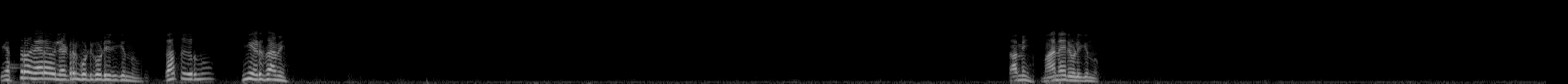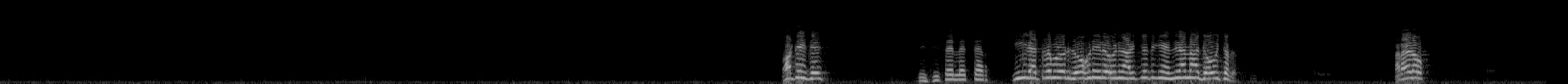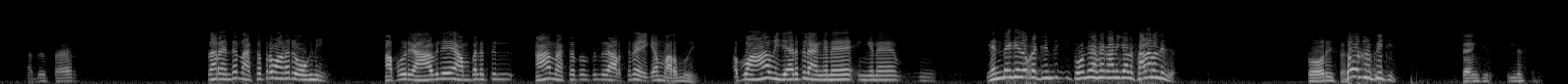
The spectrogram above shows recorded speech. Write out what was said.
എത്ര നേരം ലെറ്ററും കൂട്ടിക്കൊണ്ടിരിക്കുന്നു ഇതാ തീർന്നു. ഇനി എടുത്താമി സ്വാമി. മാനേര് വിളിക്കുന്നു. What is this is a letter ഈ ലെറ്റർ ഒരു രോഹിണി രോഹിണി അടിച്ചിട്ട് എന്തിനാണ് ചോദിച്ചത്? പറയാലോ അത് സാർ. സാർ എന്റെ നക്ഷത്രമാണ് രോഹിണി. അപ്പോൾ രാവിലെ അമ്പലത്തിൽ ആ നക്ഷത്രത്തിൽ ഒരു അർച്ചന കഴിക്കാൻ മറന്നുപോയി. അപ്പോൾ ആ വിചാരത്തിൽ അങ്ങനെ ഇങ്ങനെ എന്തെങ്കിലുമൊക്കെ ചിന്തിച്ച് തോന്നിയാസം കാണിക്കാൻ സ്ഥലമല്ല ഇത്? Sorry sir don't repeat it thank you ഇല്ല സാർ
